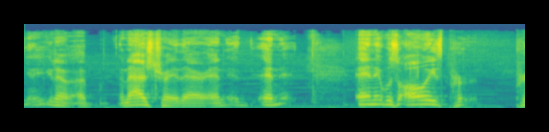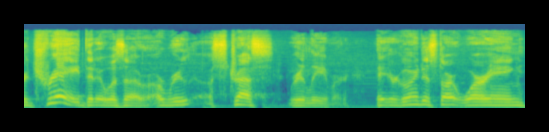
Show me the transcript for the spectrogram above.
you know a, an ashtray there, and and and it was always per, portrayed that it was a, a, re, a stress reliever that you're going to start worrying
